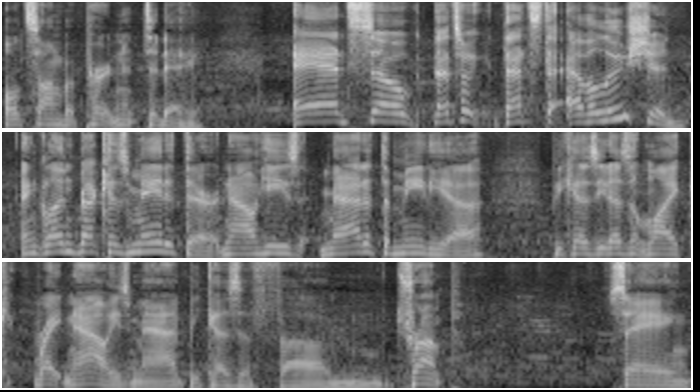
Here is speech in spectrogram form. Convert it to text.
old song but pertinent today. And so that's what that's the evolution. And Glenn Beck has made it there. Now he's mad at the media because he doesn't like right now he's mad because of um, Trump saying,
